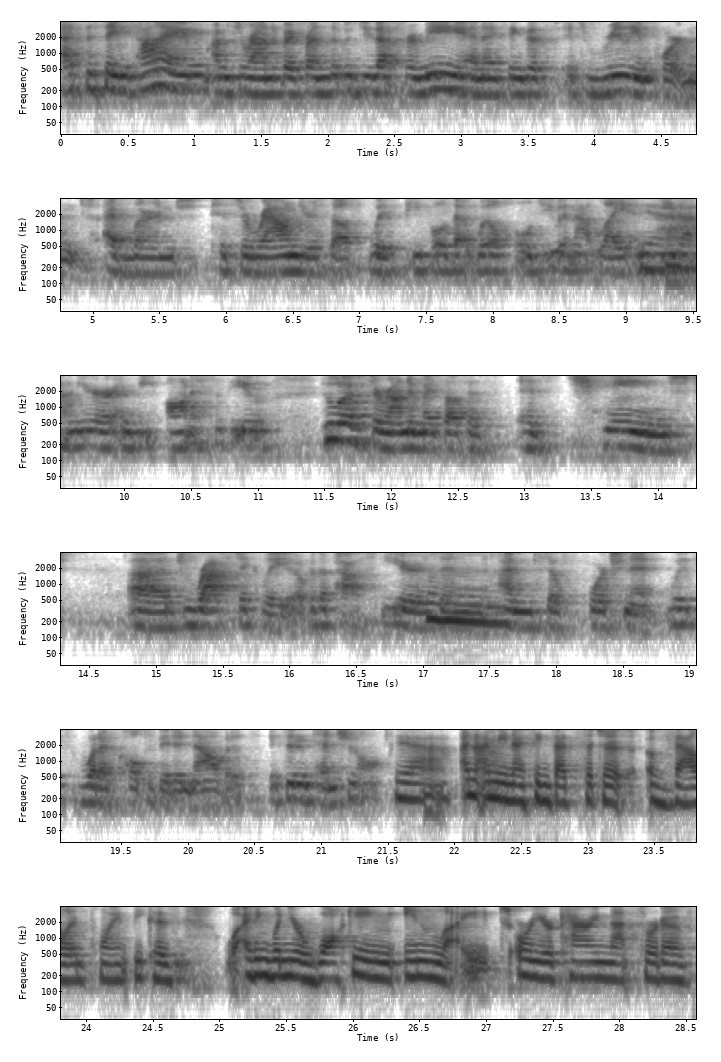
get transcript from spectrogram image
at the same time, I'm surrounded by friends that would do that for me. And I think that's it's really important. I've learned to surround yourself with people that will hold you in that light and be that mirror and be honest with you. Who I've surrounded myself has has changed uh, drastically over the past years, and I'm so fortunate with what I've cultivated now. But it's it's intentional. Yeah. And I mean, I think that's such a, a valid point because I think when you're walking in light or you're carrying that sort of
